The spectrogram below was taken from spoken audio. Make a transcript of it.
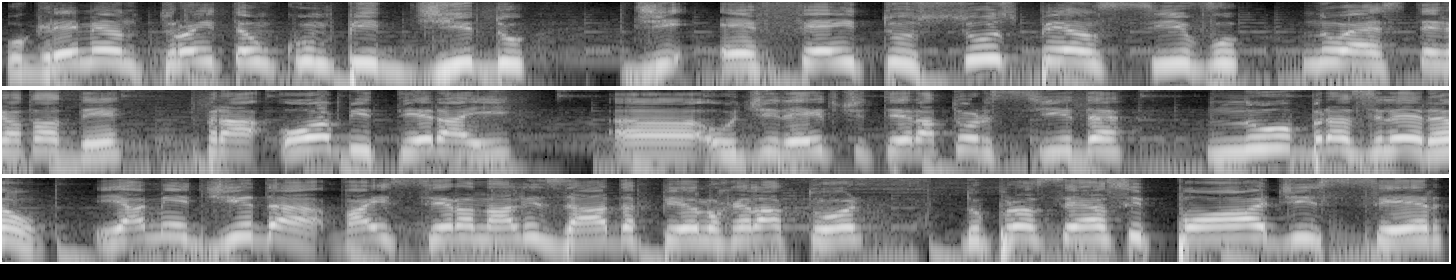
O Grêmio entrou então com um pedido de efeito suspensivo no STJD para obter aí uh, o direito de ter a torcida no Brasileirão. E a medida vai ser analisada pelo relator do processo e pode ser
